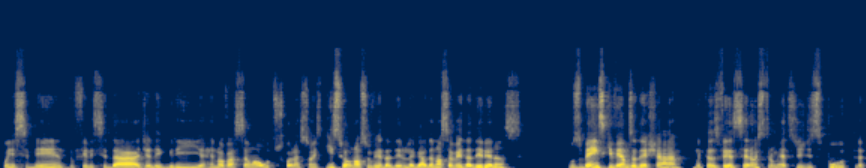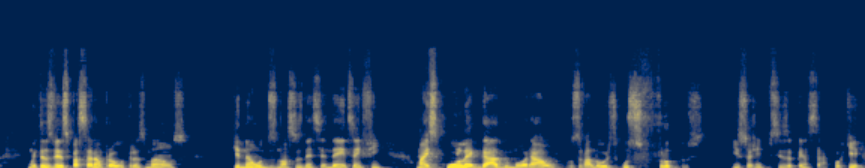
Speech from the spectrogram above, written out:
conhecimento, felicidade, alegria, renovação a outros corações. Isso é o nosso verdadeiro legado, a nossa verdadeira herança. Os bens que viemos a deixar, muitas vezes serão instrumentos de disputa, muitas vezes passarão para outras mãos, que não o dos nossos descendentes, enfim. Mas o legado moral, os valores, os frutos, isso a gente precisa pensar, porque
